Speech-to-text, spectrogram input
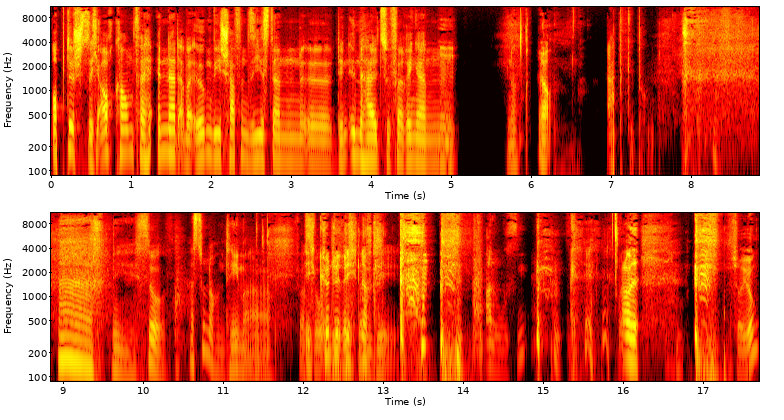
optisch sich auch kaum verändert, aber irgendwie schaffen sie es dann, äh, den Inhalt zu verringern. Mhm. Ne? Ja. Abgebrüht. Ach nee, so. Hast du noch ein Thema? Was Ich so könnte die dich noch- also, Entschuldigung.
